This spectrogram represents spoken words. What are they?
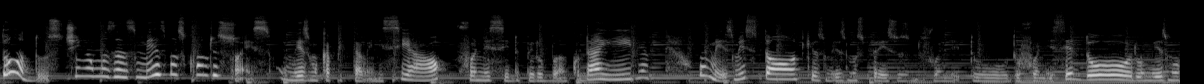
Todos tínhamos as mesmas condições, o mesmo capital inicial, fornecido pelo Banco da Ilha, o mesmo estoque, os mesmos preços do fornecedor, o mesmo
